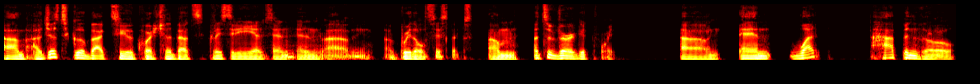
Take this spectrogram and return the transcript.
Um, uh, just to go back to the question about simplicity and, and, um, uh, brittle systems. Um, that's a very good point. Um, and what happened though,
